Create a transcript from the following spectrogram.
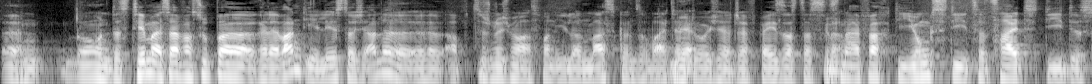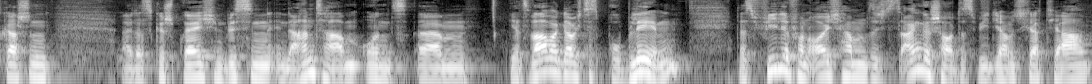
Ähm, und das Thema ist einfach super relevant. Ihr lest euch alle äh, ab zwischendurch mal was von Elon Musk und so weiter Ja. durch, äh, Jeff Bezos. Das Genau. sind einfach die Jungs, die zurzeit die Discussion, äh, das Gespräch ein bisschen in der Hand haben. Und ähm, jetzt war aber, glaube ich, das Problem, dass viele von euch haben sich das angeschaut, das Video, haben sich gedacht, ja,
